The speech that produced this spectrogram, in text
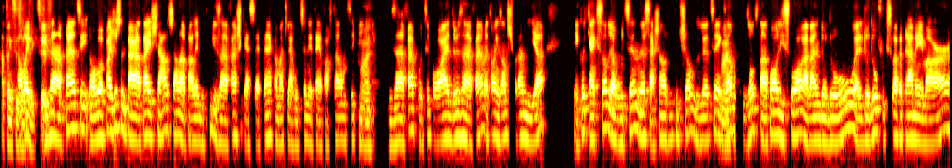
atteindre ses ah objectifs. Les enfants, on va faire juste une parenthèse. Charles, Charles en parlait beaucoup, les enfants jusqu'à 7 ans, comment que la routine est importante. Puis les enfants, pour, pour avoir deux enfants, mettons, exemple, je prends Mia, écoute, quand ils sortent de leur routine, là, ça change beaucoup de choses. Là. Exemple, nous autres, c'est encore l'histoire avant le dodo. Le dodo, il faut qu'il soit à peu près à la même heure.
